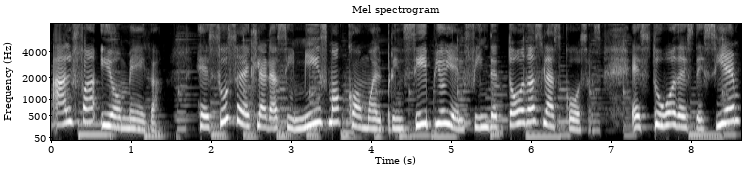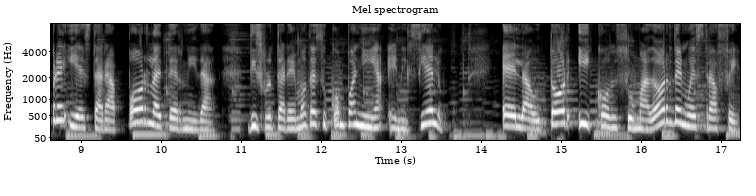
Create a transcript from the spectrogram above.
Alfa y Omega. Jesús se declara a sí mismo como el principio y el fin de todas las cosas. Estuvo desde siempre y estará por la eternidad. Disfrutaremos de su compañía en el cielo. El autor y consumador de nuestra fe.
